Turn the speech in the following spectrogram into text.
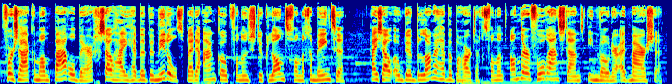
Voor zakenman Parelberg zou hij hebben bemiddeld bij de aankoop van een stuk land van de gemeente. Hij zou ook de belangen hebben behartigd van een ander vooraanstaand inwoner uit Maarsen.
